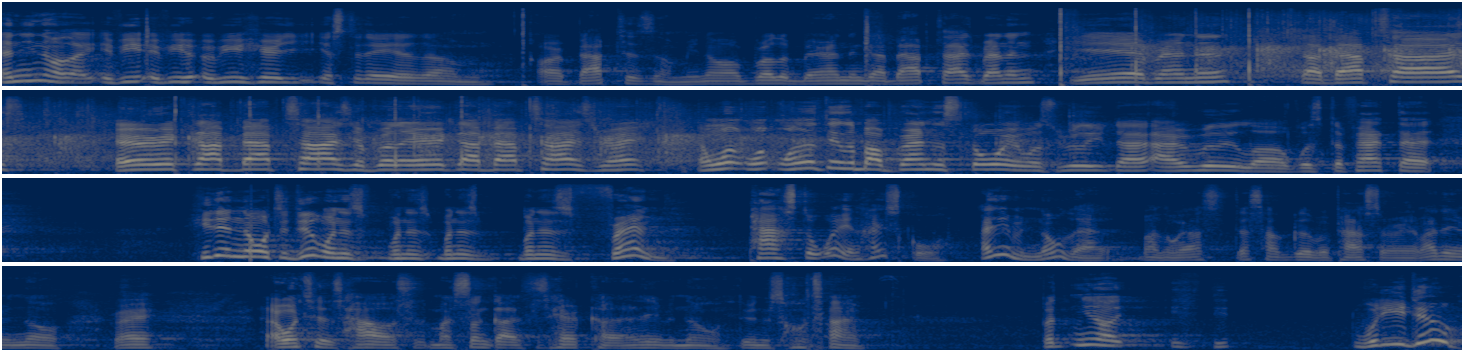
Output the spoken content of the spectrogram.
And you know, like if you if you if you here yesterday at um, our baptism, you know, our brother Brandon got baptized. Brandon, yeah, Brandon got baptized. Eric got baptized. Your brother Eric got baptized, right? And one, one of the things about Brandon's story was really that I really love was the fact that he didn't know what to do when his when his when his when his friend passed away in high school. I didn't even know that, by the way. That's, that's how good of a pastor I am. I didn't even know, right? I went to his house. My son got his haircut. I didn't even know during this whole time. But you know, what do you do?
